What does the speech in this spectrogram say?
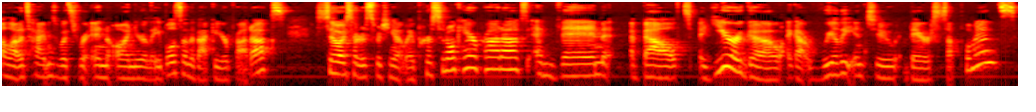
a lot of times what's written on your labels on the back of your products. So I started switching out my personal care products, and then about a year ago, I got really into their supplements.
